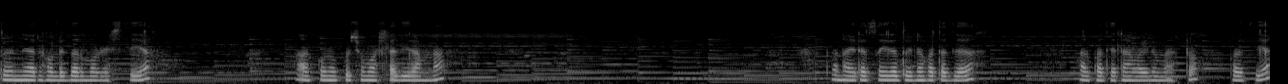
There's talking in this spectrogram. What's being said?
ধনিয়ার হলুদ আর মরিচ দিয়া আর কোনো কিছু মশলা দিলাম না তো নাইরা সাইরা ধনিয়া পাতা দেওয়া আর পাতে নামাইলাম একটু বাজিয়া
